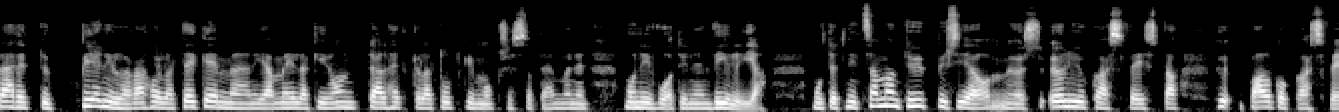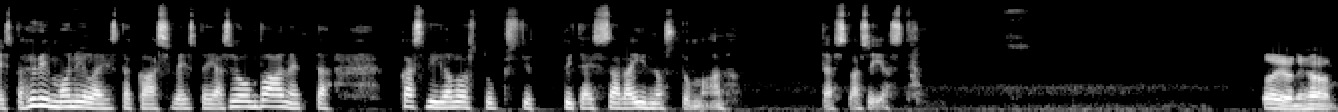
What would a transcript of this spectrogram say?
lähdetty pienillä rahoilla tekemään ja meilläkin on tällä hetkellä tutkimuksessa tämmöinen monivuotinen vilja. Mutta niitä samantyyppisiä on myös öljykasveista, palkokasveista, hyvin monilaisista kasveista ja se on vaan, että kasvijalostukset pitäisi saada innostumaan tästä asiasta. Toi on ihan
